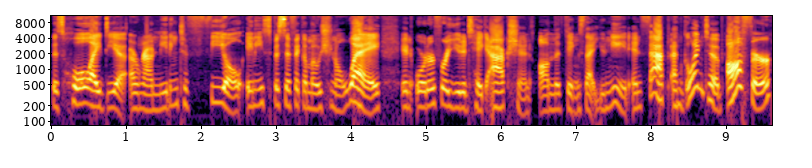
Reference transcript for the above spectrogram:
this whole idea around needing to feel any specific emotional way in order for you to take action on the things that you need. In fact, I'm going to offer,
